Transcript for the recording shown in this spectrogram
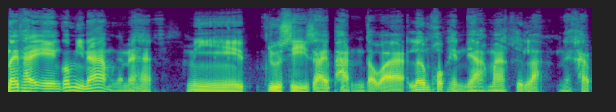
ในไทยเองก็มีหน้าเหมือนกันนะฮะมีอยู่สี่สายพันธุ์ แต่ว่าเริ่มพบเห็นยากมากขึ้นละนะครับ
